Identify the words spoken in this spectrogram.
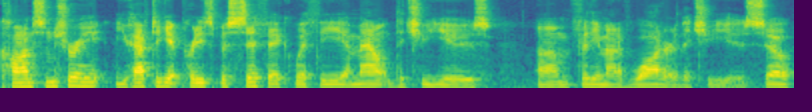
concentrate. You have to get pretty specific with the amount that you use um, for the amount of water that you use. So,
